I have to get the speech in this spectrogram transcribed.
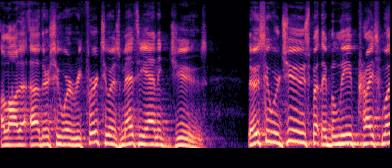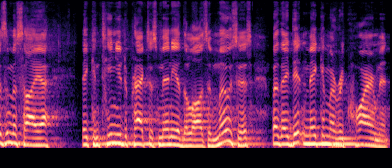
a lot of others who were referred to as Messianic Jews. Those who were Jews, but they believed Christ was the Messiah, they continued to practice many of the laws of Moses, but they didn't make him a requirement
